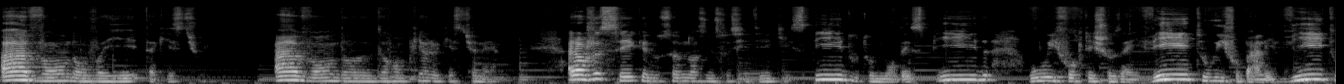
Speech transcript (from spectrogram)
avant d'envoyer ta question, avant de, remplir le questionnaire. Alors je sais que nous sommes dans une société qui est speed, où tout le monde est speed, où il faut que les choses aillent vite, où il faut parler vite,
